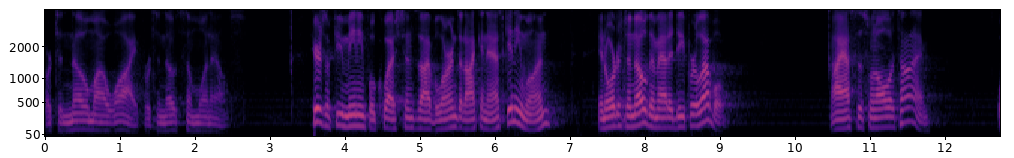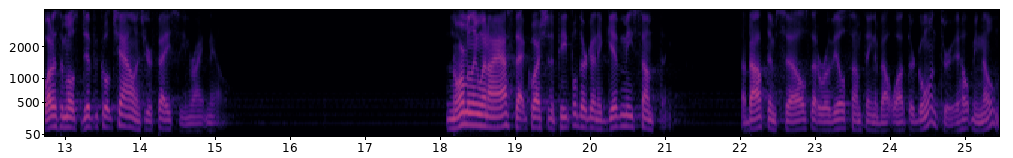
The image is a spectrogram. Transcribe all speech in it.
or to know my wife, or to know someone else. Here's a few meaningful questions that I've learned that I can ask anyone in order to know them at a deeper level. I ask this one all the time What is the most difficult challenge you're facing right now? Normally, when I ask that question to people, they're going to give me something about themselves that'll reveal something about what they're going through to help me know them.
